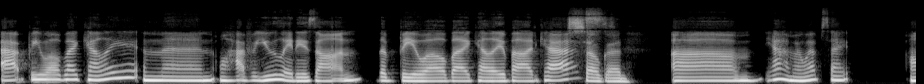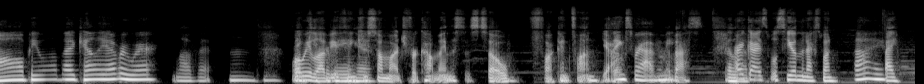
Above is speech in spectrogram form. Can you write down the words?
at Be Well by Kelly. And then we'll have you ladies on the Be Well by Kelly podcast. So good. Um, yeah, my website. All Be Well by Kelly everywhere. Love it. Mhm. Well, we you love you. Thank here. you so much for coming. This is so fucking fun. Yeah. Thanks for having You're the me. best. I All love right, guys. We'll see you on the next one. Bye. Bye.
